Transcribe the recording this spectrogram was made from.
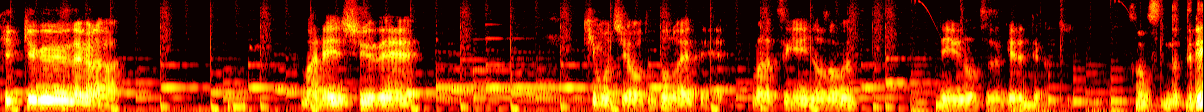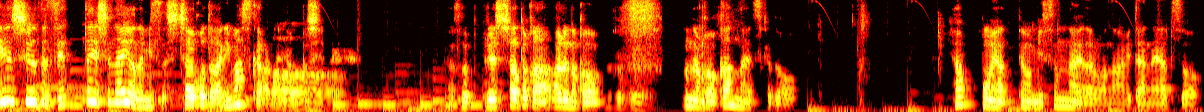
結局、だから、まあ練習で気持ちを整えて、また次に臨むっていうのを続けるって感じ。そうだって練習で絶対しないようなミスしちゃうことありますからね、やっぱしそうプレッシャーとかあるのか、なんなのか分かんないですけど、100本やってもミスんないだろうなみたいなやつを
